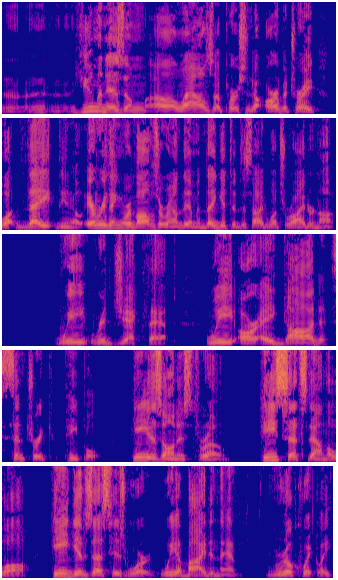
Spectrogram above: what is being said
uh, humanism allows a person to arbitrate what they, you know, everything revolves around them and they get to decide what's right or not. We reject that. We are a God centric people. He is on his throne, He sets down the law, He gives us His word. We abide in that. Real quickly,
